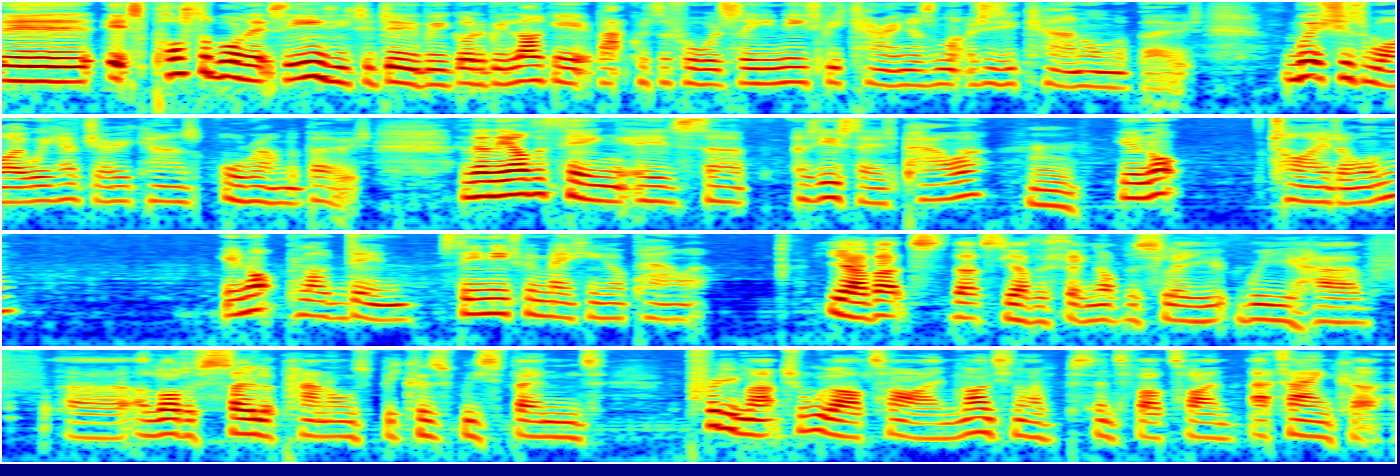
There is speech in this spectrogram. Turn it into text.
uh, it's possible and it's easy to do, but you've got to be lugging it backwards and forwards, so you need to be carrying as much as you can on the boat, which is why we have jerry cans all around the boat. And then the other thing is, uh, as you say, is power. Mm. You're not tied on, you're not plugged in, so you need to be making your power. Yeah, that's that's the other thing. Obviously, we have uh, a lot of solar panels because we spend pretty much all our time, 99% of our time, at anchor.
